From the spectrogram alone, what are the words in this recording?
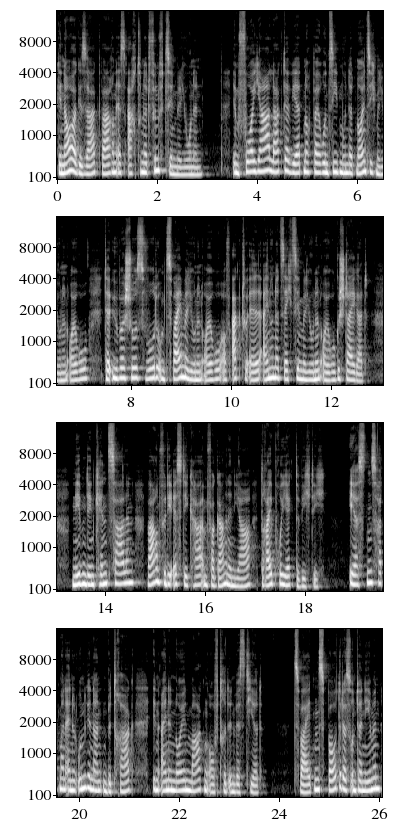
Genauer gesagt waren es 815 Millionen. Im Vorjahr lag der Wert noch bei rund 790 Millionen Euro. Der Überschuss wurde um 2 Millionen Euro auf aktuell 116 Millionen Euro gesteigert. Neben den Kennzahlen waren für die SDK im vergangenen Jahr drei Projekte wichtig. Erstens hat man einen ungenannten Betrag in einen neuen Markenauftritt investiert. Zweitens baute das Unternehmen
